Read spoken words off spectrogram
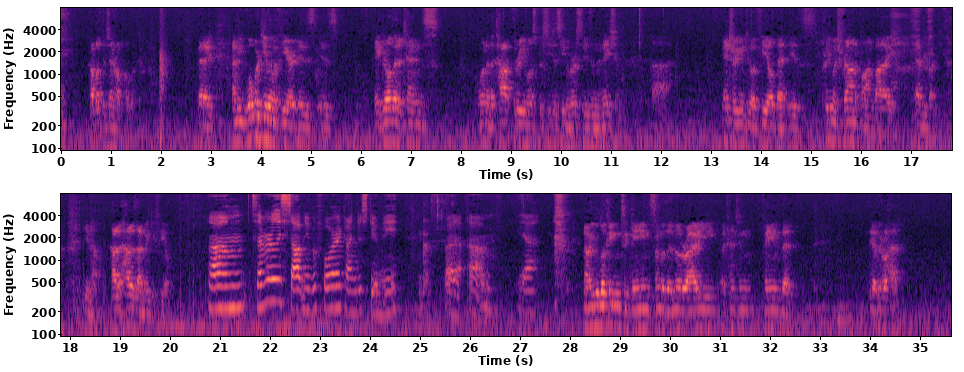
How about the general public? That I, I mean, what we're dealing with here is is a girl that attends one of the top three most prestigious universities in the nation, uh, entering into a field that is pretty much frowned upon by everybody. You know, how, do, how does that make you feel? Um, it's never really stopped me before. I kind of just do me. Okay. But, um, yeah. Now, are you looking to gain some of the notoriety, attention, fame that the other girl had?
